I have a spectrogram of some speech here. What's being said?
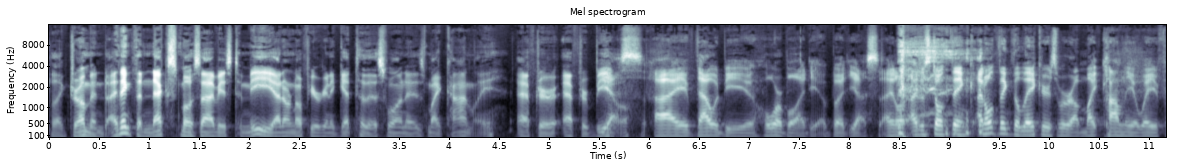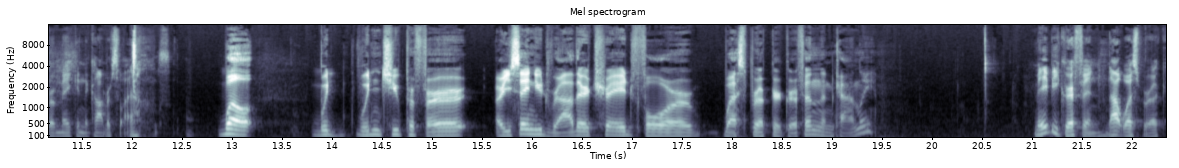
like Drummond. I think the next most obvious to me, I don't know if you're going to get to this one, is Mike Conley after after Beal. yes, I that would be a horrible idea, but yes, I don't. I just don't think I don't think the Lakers were a Mike Conley away from making the conference finals. Well, would wouldn't you prefer? Are you saying you'd rather trade for Westbrook or Griffin than Conley? Maybe Griffin, not Westbrook.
